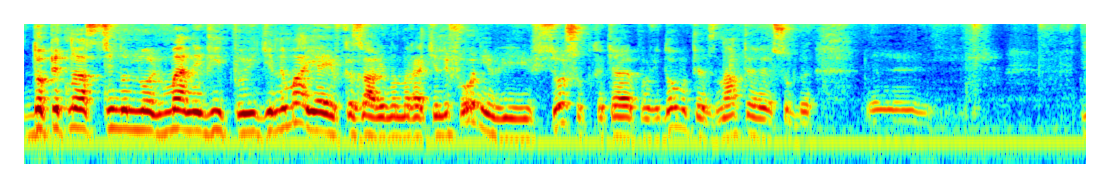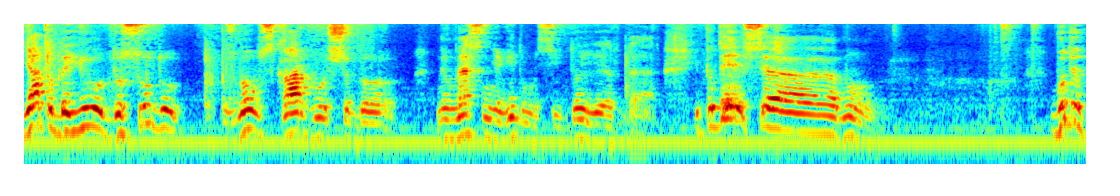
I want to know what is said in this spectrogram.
До 15.00 в мене відповіді немає. Я їй вказав і номера телефонів, і все, щоб хоча повідомити, знати, щоб е, я подаю до суду знову скаргу щодо невнесення відомостей до ЄРДР. І подивився, ну, будуть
